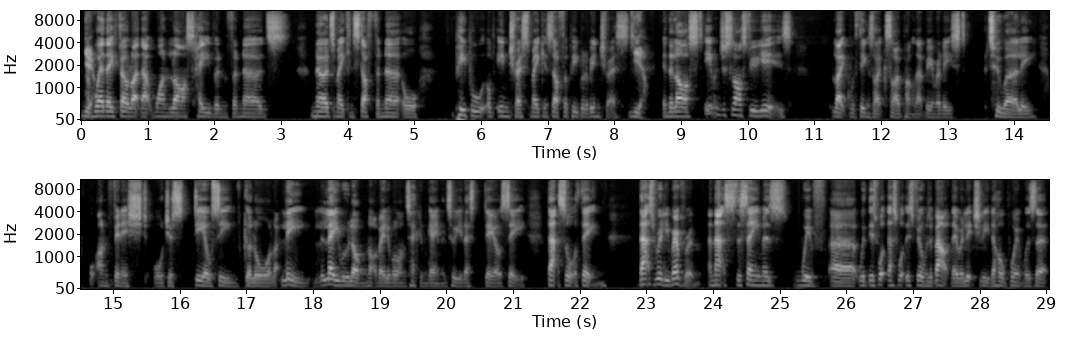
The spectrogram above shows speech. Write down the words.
Yeah. and where they felt like that one last haven for nerds nerds making stuff for nerd or people of interest making stuff for people of interest yeah in the last even just last few years like with things like cyberpunk that being released too early or unfinished or just DLC galore like Lee Lei Wulong not available on Tekken game until you list DLC that sort of thing that's really reverent and that's the same as with uh with this what that's what this film's about they were literally the whole point was that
